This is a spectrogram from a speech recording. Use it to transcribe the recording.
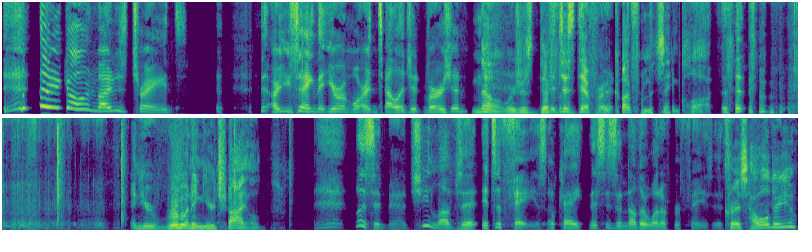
there you go, and mine is trains. Are you saying that you're a more intelligent version? No, we're just different. It's just different. We're cut from the same cloth. And you're ruining your child. Listen, man, she loves it. It's a phase, okay? This is another one of her phases. Chris, how old are you?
